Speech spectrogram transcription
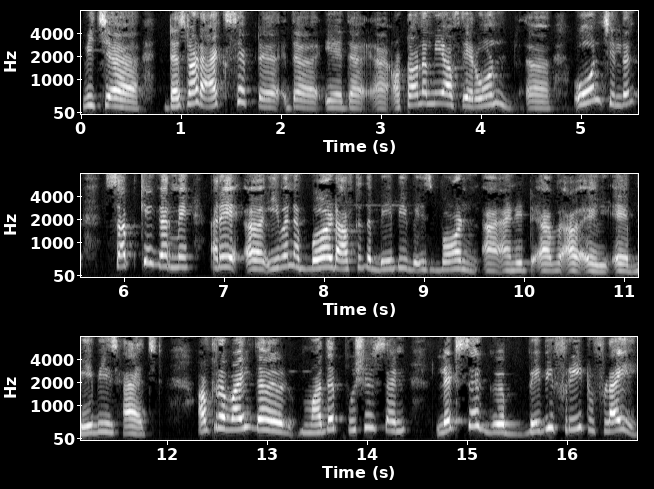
Which uh, does not accept uh, the uh, the uh, autonomy of their own own children. Sabke ghar mein, are, even a bird after the baby is born and it a, a baby is hatched, after a while the mother pushes and lets the baby free to fly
